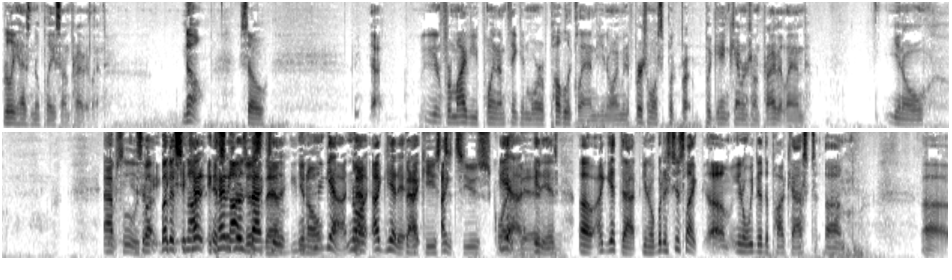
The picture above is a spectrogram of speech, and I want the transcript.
really has no place on private land. No. So, you know, from my viewpoint, I'm thinking more of public land. You know, I mean, if a person wants to put put game cameras on private land, you know, Absolutely, So but but it's it not. it kinda goes just back to them. the- you know. yeah, no, back- I, I get it. Back east, I- it's used quite yeah, a bit. it is. Uh, I get that, you know, but it's just like, um, you know, we did the podcast um, uh,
